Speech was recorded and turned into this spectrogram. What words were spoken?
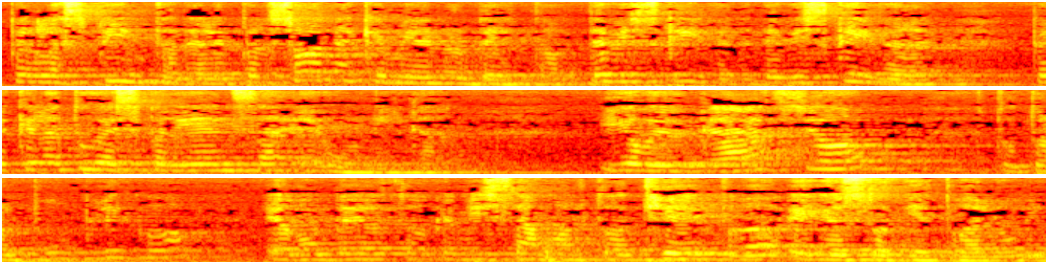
per la spinta delle persone che mi hanno detto devi scrivere, devi scrivere, perché la tua esperienza è unica. Io vi ringrazio, tutto il pubblico e Roberto che mi sta molto dietro e io sto dietro a lui.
